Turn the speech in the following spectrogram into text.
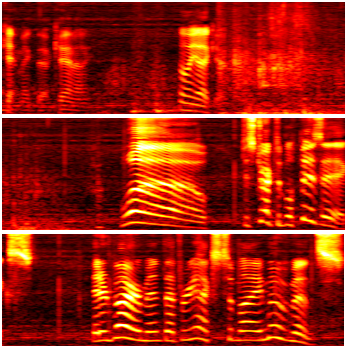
Can't make that, can I? Oh yeah, can. Whoa! Destructible physics! An environment that reacts to my movements!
